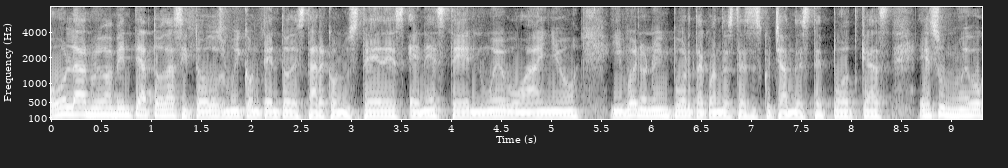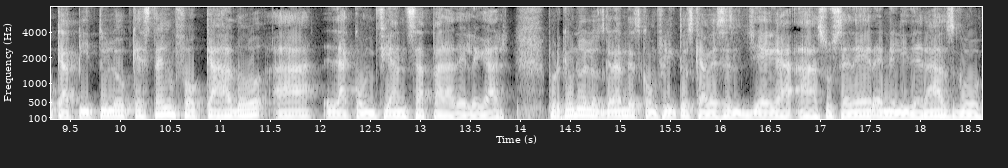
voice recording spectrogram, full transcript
Hola nuevamente a todas y todos, muy contento de estar con ustedes en este nuevo año. Y bueno, no importa cuando estés escuchando este podcast, es un nuevo capítulo que está enfocado a la confianza para delegar, porque uno de los grandes conflictos que a veces llega a suceder en el liderazgo,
